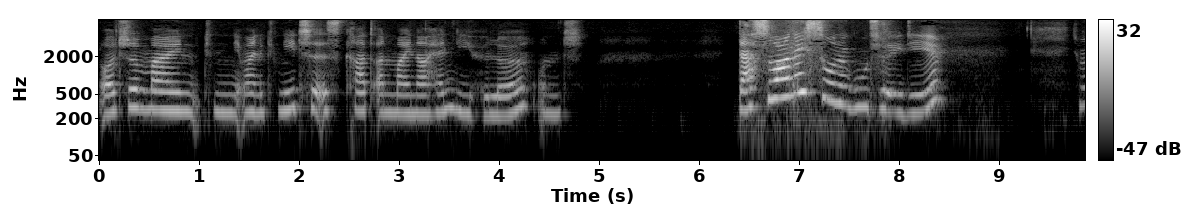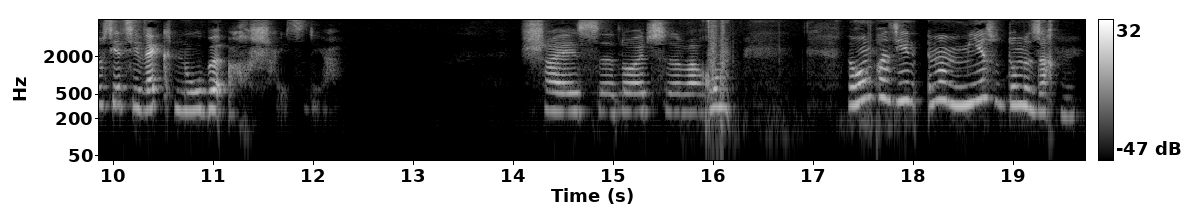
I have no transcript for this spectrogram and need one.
Leute, mein, meine Knete ist gerade an meiner Handyhülle und das war nicht so eine gute Idee. Ich muss jetzt hier wegknobeln. Ach, scheiße, der. Scheiße, Leute, warum? Warum passieren immer mir so dumme Sachen?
